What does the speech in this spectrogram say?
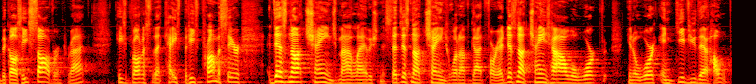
because He's sovereign, right? He's brought us to that case, but He's promised there, it does not change my lavishness. That does not change what I've got for you. It does not change how I will work, you know, work and give you that hope.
